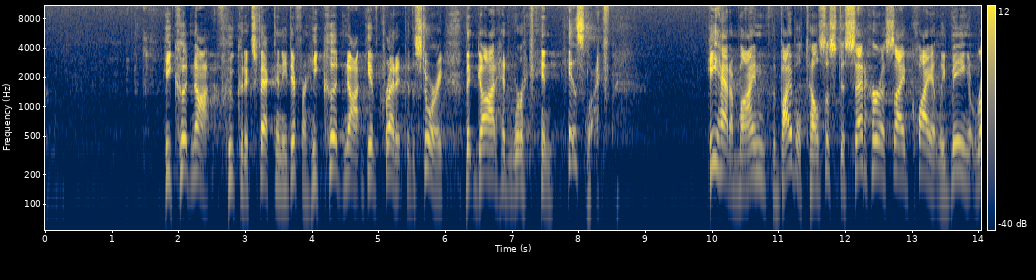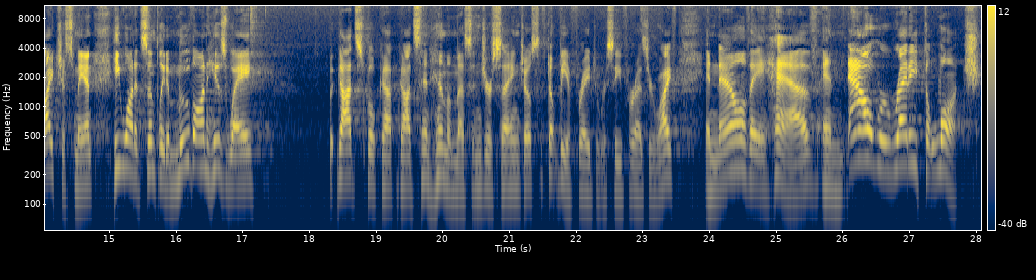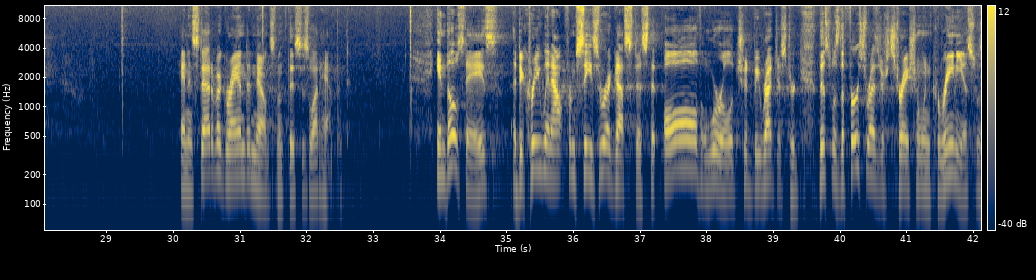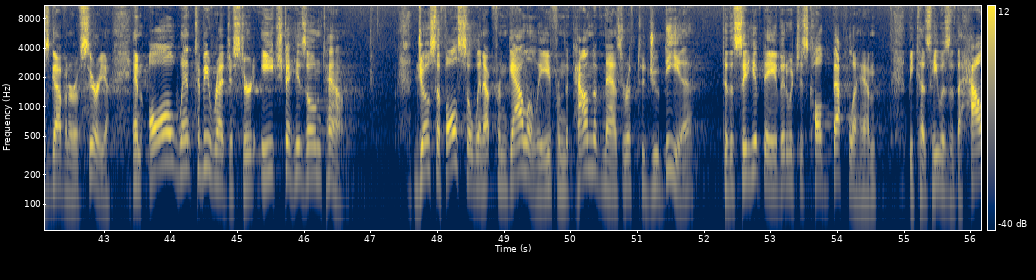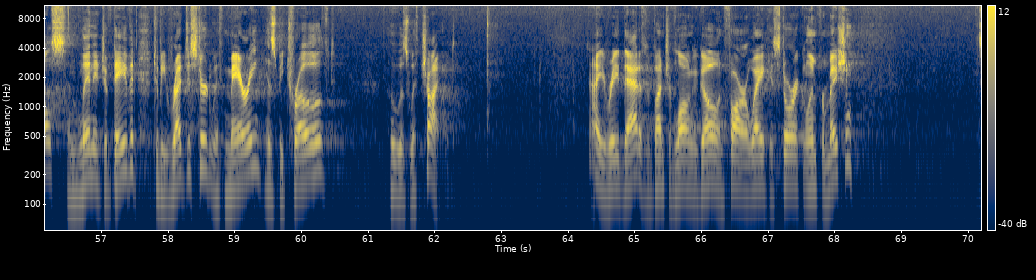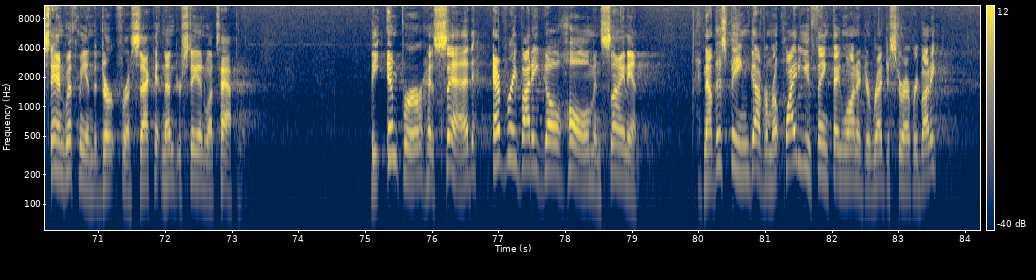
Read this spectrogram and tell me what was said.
He could not, who could expect any different? He could not give credit to the story that God had worked in his life. He had a mind, the Bible tells us, to set her aside quietly, being a righteous man. He wanted simply to move on his way but God spoke up. God sent him a messenger saying, Joseph, don't be afraid to receive her as your wife. And now they have, and now we're ready to launch. And instead of a grand announcement, this is what happened. In those days, a decree went out from Caesar Augustus that all the world should be registered. This was the first registration when Quirinius was governor of Syria, and all went to be registered, each to his own town. Joseph also went up from Galilee, from the town of Nazareth to Judea, to the city of David, which is called Bethlehem, because he was of the house and lineage of David, to be registered with Mary, his betrothed, who was with child. Now, you read that as a bunch of long ago and far away historical information. Stand with me in the dirt for a second and understand what's happening the emperor has said, everybody go home and sign in. Now, this being government, why do you think they wanted to register everybody?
